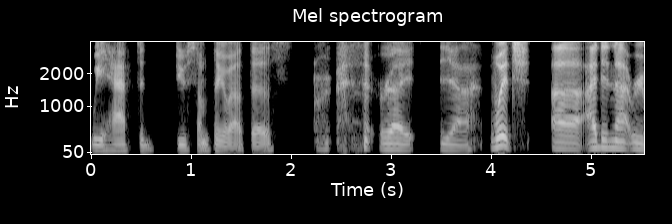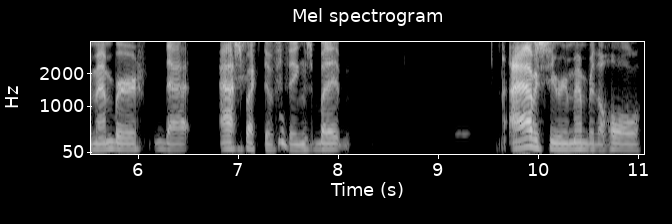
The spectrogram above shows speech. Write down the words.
we have to do something about this. right. Yeah. Which uh, I did not remember that aspect of things, but it, I obviously remember the whole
